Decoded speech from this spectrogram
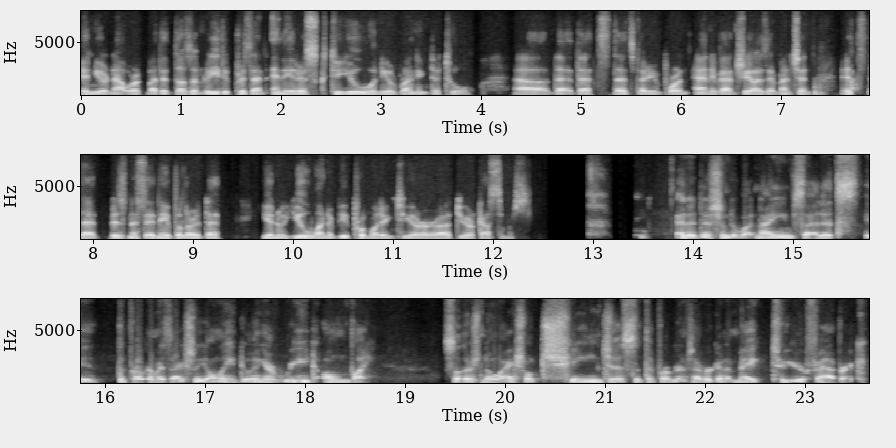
in your network, but it doesn't really present any risk to you when you're running the tool. Uh, that that's that's very important. And eventually, as I mentioned, it's that business enabler that you know you want to be promoting to your uh, to your customers. In addition to what Naeem said, it's it, the program is actually only doing a read only. So there's no actual changes that the program's ever going to make to your fabric.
